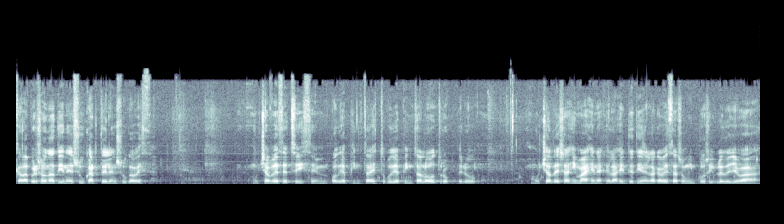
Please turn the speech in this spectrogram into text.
cada persona tiene su cartel en su cabeza. Muchas veces te dicen, podías pintar esto, podías pintar lo otro, pero muchas de esas imágenes que la gente tiene en la cabeza son imposibles de llevar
